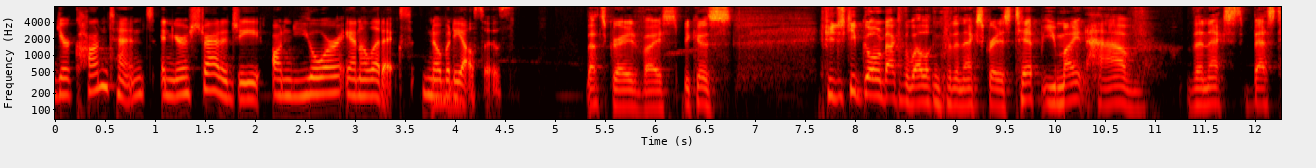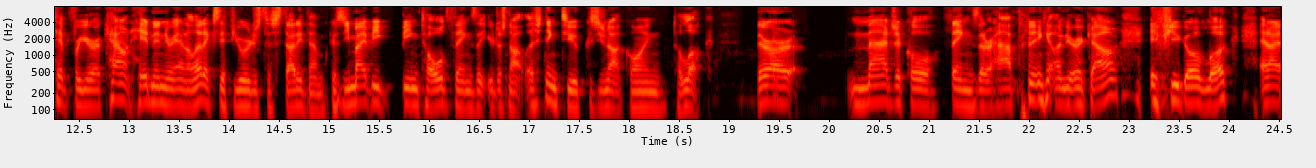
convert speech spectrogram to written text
your content and your strategy on your analytics nobody mm-hmm. else's That's great advice because if you just keep going back to the well looking for the next greatest tip, you might have the next best tip for your account hidden in your analytics if you were just to study them because you might be being told things that you're just not listening to because you're not going to look. There are magical things that are happening on your account if you go look. And I,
